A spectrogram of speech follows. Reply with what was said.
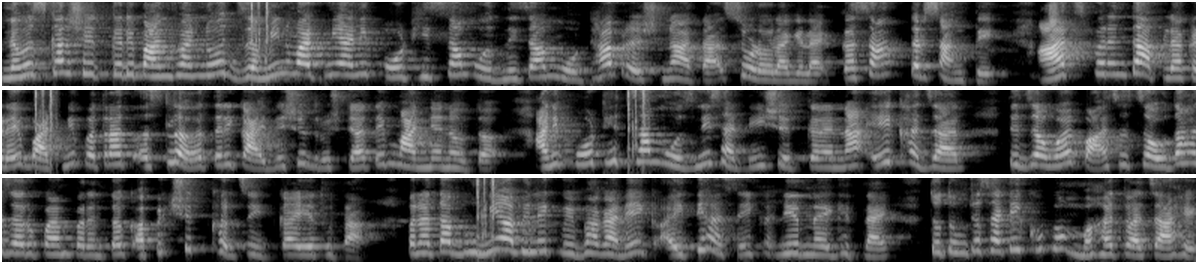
नमस्कार शेतकरी बांधवांनो जमीन वाटणी आणि पोट हिस्सा मोजणीचा मोठा प्रश्न आता सोडवला गेलाय. कसा? तर सांगते. आजपर्यंत आपल्याकडे वाटणी पत्रात असलं तरी कायदेशीर दृष्ट्या ते मान्य नव्हतं. आणि पोट हिस्सा मोजणीसाठी शेतकऱ्यांना एक हजार ते जवळपास चौदा हजार रुपयांपर्यंत अपेक्षित खर्च इतका येत होता. पण आता भूमी अभिलेख विभागाने एक ऐतिहासिक निर्णय घेतलाय. तो तुमच्यासाठी खूप महत्त्वाचा आहे.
